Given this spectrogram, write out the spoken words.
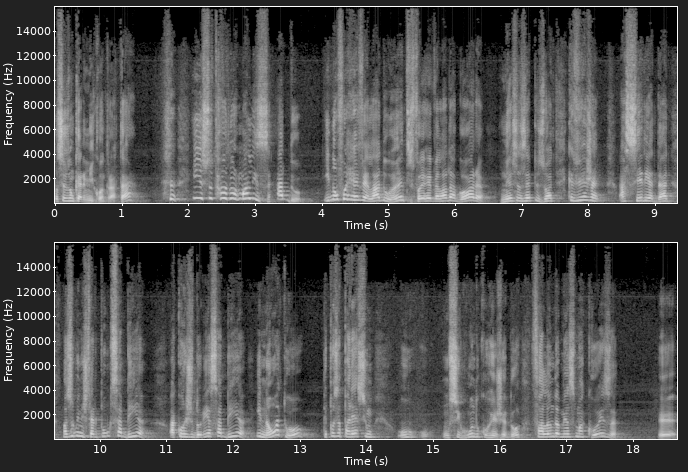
Vocês não querem me contratar? Isso estava normalizado. E não foi revelado antes, foi revelado agora, nesses episódios. Quer dizer, veja a seriedade. Mas o Ministério Público sabia, a Corregedoria sabia e não atuou. Depois aparece um, um, um segundo corregedor falando a mesma coisa. É,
